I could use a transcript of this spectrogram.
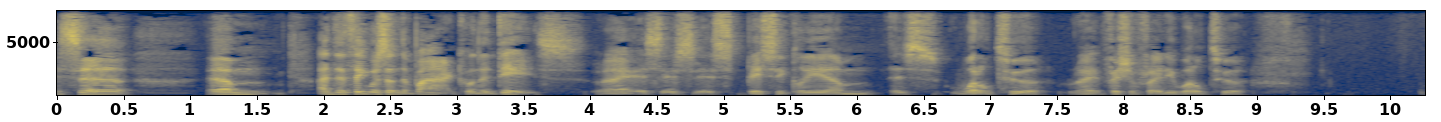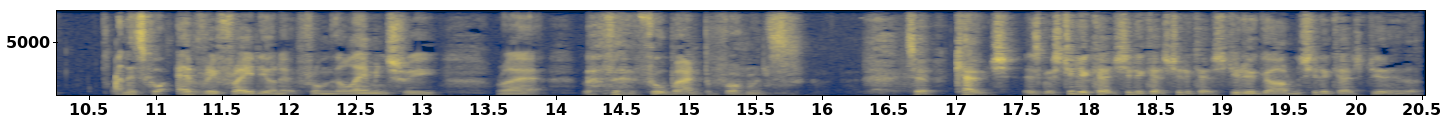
it's uh, um, and the thing was on the back on the dates, right? It's it's, it's basically um, it's world tour, right? Fish on Friday world tour and it's got every Friday on it from the Lemon Tree, right, the full band performance, to Couch. It's got Studio Couch, Studio Couch, Studio Couch, Studio Garden, Studio Couch, Studio...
